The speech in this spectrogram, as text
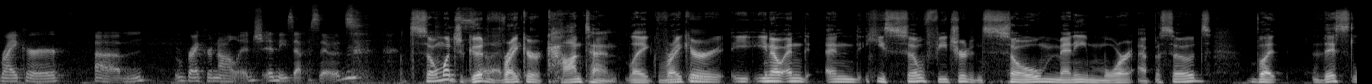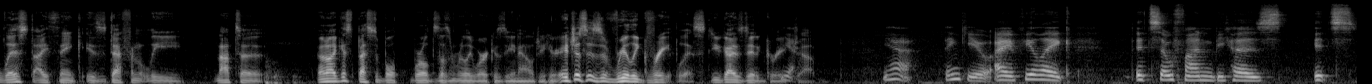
Riker um, Riker knowledge in these episodes. so much good Riker content. Like Riker, y- you know, and and he's so featured in so many more episodes. But this list, I think, is definitely not to. And I guess best of both worlds doesn't really work as the analogy here. It just is a really great list. You guys did a great Yeah. job. Yeah, thank you. I feel like it's so fun because it's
